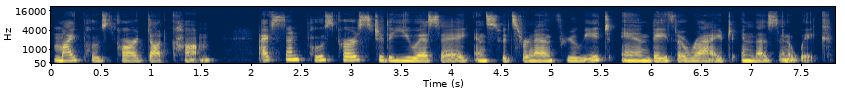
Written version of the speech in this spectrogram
mypostcard.com I've sent postcards to the USA and Switzerland through it, and they've arrived in less than a week.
